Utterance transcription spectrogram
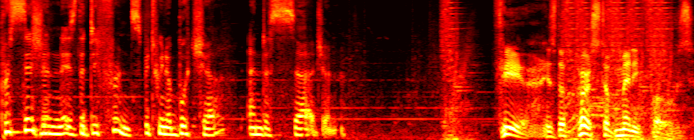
Precision is the difference between a butcher and a surgeon. Fear is the first of many foes.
